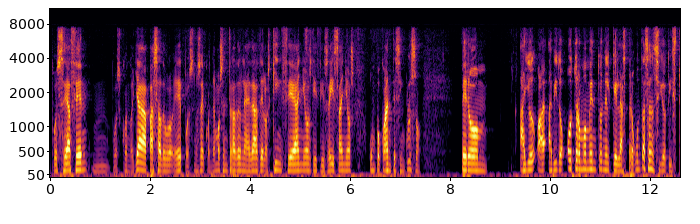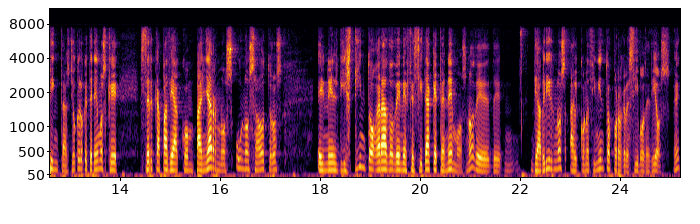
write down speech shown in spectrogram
pues se hacen mm, pues cuando ya ha pasado, eh, pues no sé, cuando hemos entrado en la edad de los 15 años, 16 años, un poco antes incluso. Pero ha, ha habido otro momento en el que las preguntas han sido distintas. Yo creo que tenemos que ser capaz de acompañarnos unos a otros en el distinto grado de necesidad que tenemos ¿no? de, de, abrirnos al conocimiento progresivo de Dios. ¿eh?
